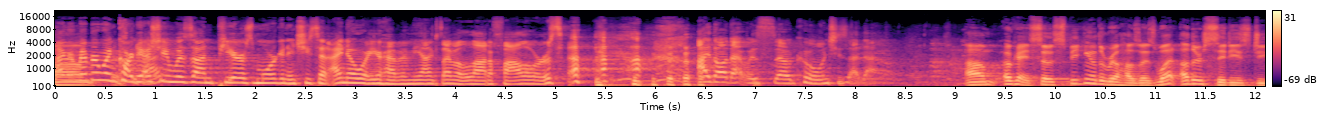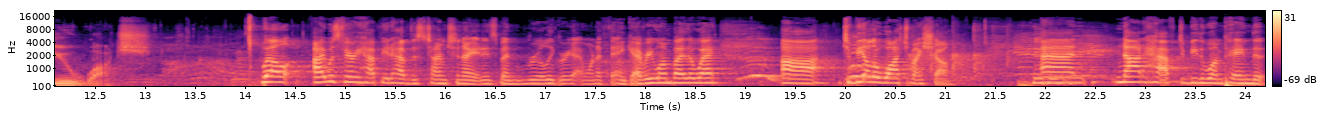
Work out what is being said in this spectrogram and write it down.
I Um, remember when Kardashian was on Piers Morgan and she said, I know where you're having me on because I have a lot of followers. I thought that was so cool when she said that. Um, okay, so speaking of the Real Housewives, what other cities do you watch? Well, I was very happy to have this time tonight, and it's been really great. I want to thank everyone, by the way, uh, to be able to watch my show and not have to be the one paying the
